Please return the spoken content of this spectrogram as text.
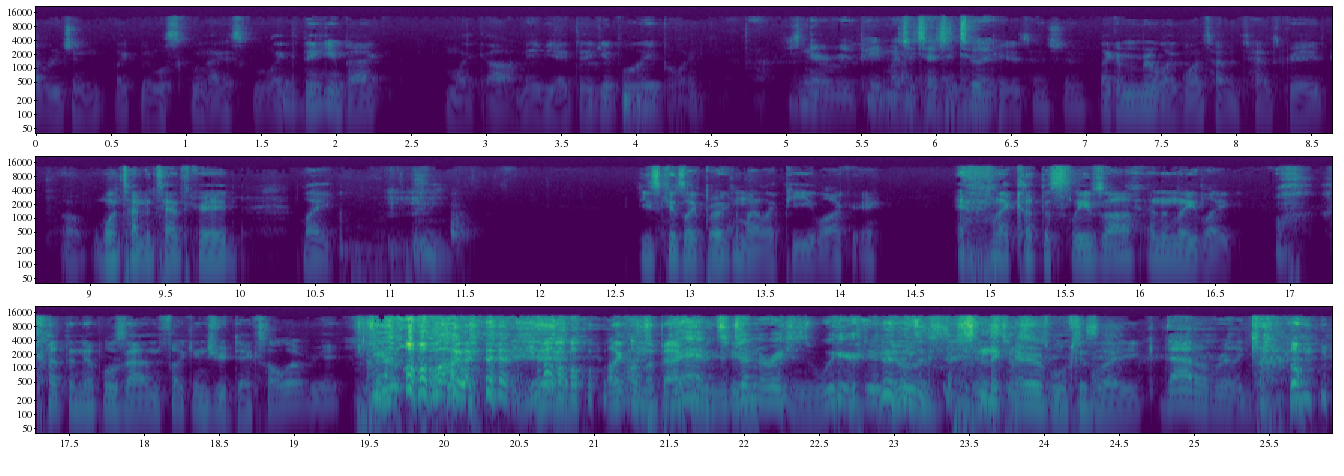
average in like middle school and high school. Like thinking back, I'm like, oh, maybe I did get bullied, but like You never really paid much like, attention I to it. Paid attention. Like I remember like one time in tenth grade. Oh, one time in tenth grade, like these kids like broke into my like PE locker and like cut the sleeves off, and then they like cut the nipples out and fucking drew dicks all over it. Yeah, like on the back Damn, of your it too. generation is weird. It was, it was terrible because like That'll really kill him.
